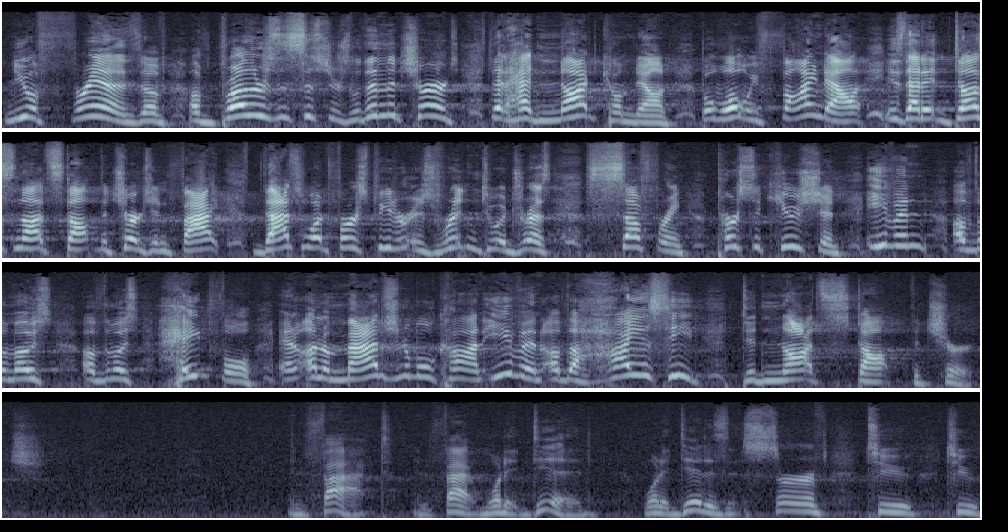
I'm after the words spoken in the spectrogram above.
knew of friends, of, of brothers and sisters within the church that had not come down. But what we find out is that it does not stop the church. In fact, that's what First Peter is written to address suffering, persecution, even of the most of the most hateful and unimaginable kind, even of the highest heat, did not stop the church. In fact, in fact, what it did, what it did is it served to, to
